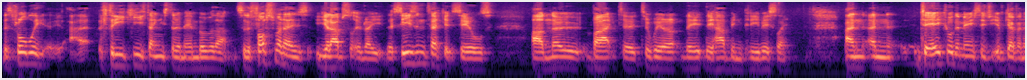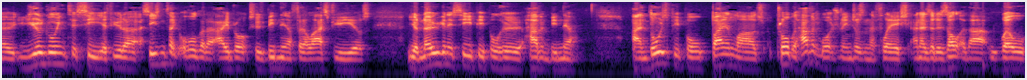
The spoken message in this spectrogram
there's probably uh, three key things to remember with that. So the first one is you're absolutely right. The season ticket sales are now back to, to where they, they have been previously. And and to echo the message you've given out, you're going to see if you're a, season ticket holder at Ibrox who's been there for the last few years, you're now going to see people who haven't been there. And those people, by and large, probably haven't watched Rangers in the flesh, and as a result of that, will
